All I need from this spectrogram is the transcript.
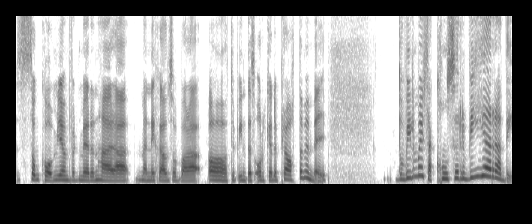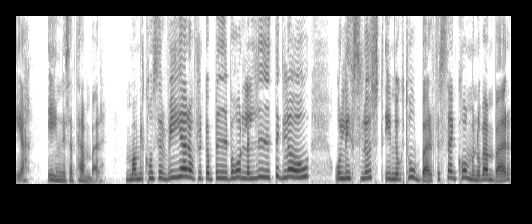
som kom jämfört med den här uh, människan som bara uh, typ inte ens orkade prata med mig. Då vill man ju så konservera det in i september man vill konservera och försöka bibehålla lite glow och livslust in i oktober. För sen kommer november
